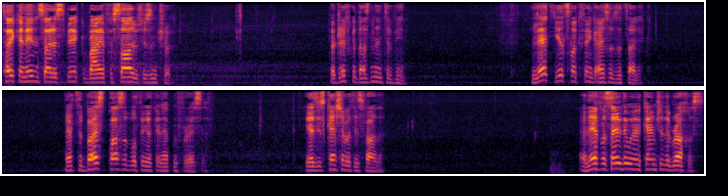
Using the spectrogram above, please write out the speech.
taken in, so to speak, by a facade which isn't true. But Rivka doesn't intervene. Let Yitzchak think Esav's a tzaddik. That's the best possible thing that can happen for Esav. He has his kesher with his father. And therefore, same thing when it came to the brachas.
